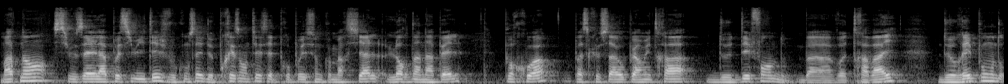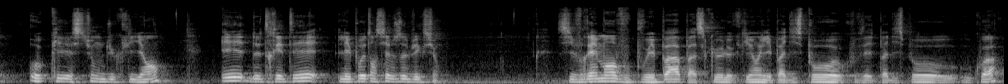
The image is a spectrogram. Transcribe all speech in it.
maintenant, si vous avez la possibilité, je vous conseille de présenter cette proposition commerciale lors d'un appel. Pourquoi? Parce que ça vous permettra de défendre bah, votre travail, de répondre aux questions du client et de traiter les potentielles objections. Si vraiment vous pouvez pas parce que le client il est pas dispo, que vous n'êtes pas dispo ou, quoi,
